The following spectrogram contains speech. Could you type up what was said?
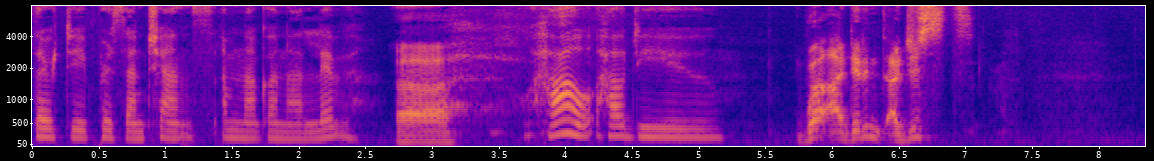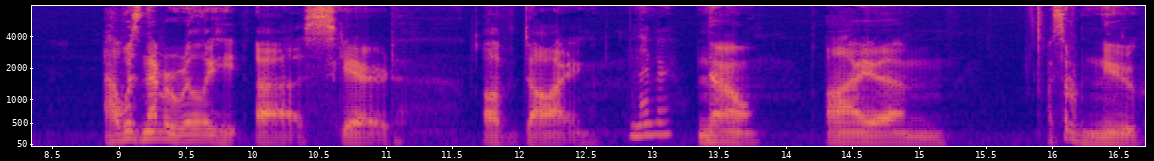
30% chance I'm not gonna live? Uh, How how do you Well, I didn't. I just. I was never really uh, scared of dying. never? No, I um, I sort of knew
